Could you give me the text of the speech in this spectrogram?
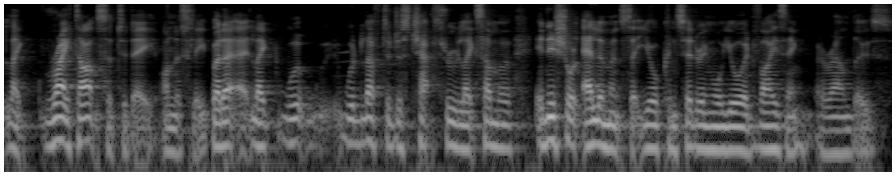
like right answer today honestly but I, like w- would love to just chat through like some uh, initial elements that you're considering or you're advising around those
